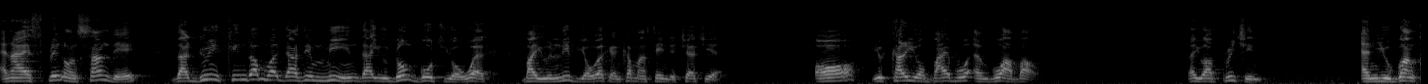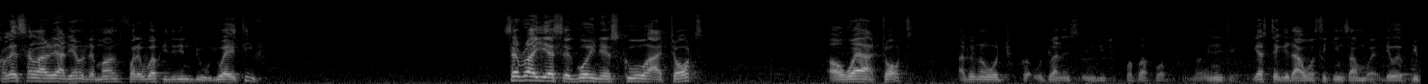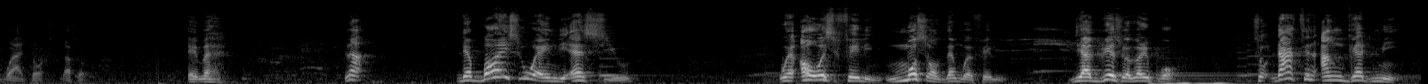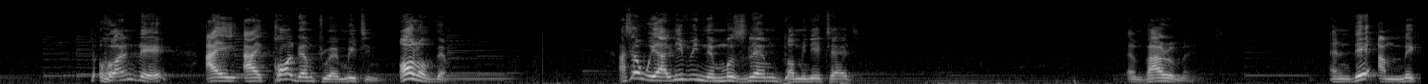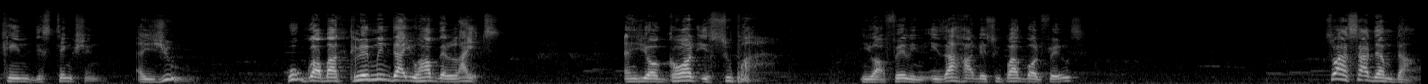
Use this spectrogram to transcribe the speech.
And I explained on Sunday that doing kingdom work doesn't mean that you don't go to your work, but you leave your work and come and stay in the church here. Or you carry your Bible and go about. That you are preaching and you go and collect salary at the end of the month for the work you didn't do. You are a thief. Several years ago in a school I taught, or where I taught, I don't know which, which one is English, proper, proper no, anything. Just take it. I was thinking somewhere. There were people I taught. That's all. Amen. Now, the boys who were in the SU were always failing. Most of them were failing. Their grades were very poor. So that thing angered me. So one day, I, I called them to a meeting, all of them. I said, We are living in a Muslim dominated environment. And they are making distinction. And you, who go about claiming that you have the light and your God is super, you are failing. Is that how the super God fails? So I sat them down.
